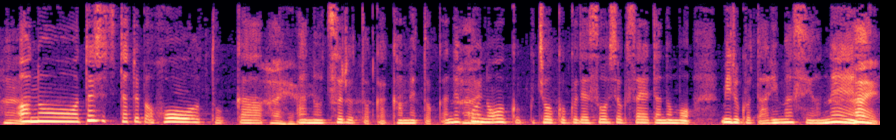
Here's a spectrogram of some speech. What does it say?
はい、あの私たち例えば鳳とか、はいはい、あの鶴とか亀とかね、はい、こういうの多く彫刻で装飾されたのも見ることありますよね。はい、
